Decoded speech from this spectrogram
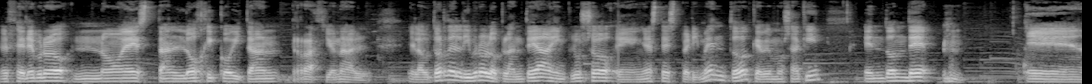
el cerebro no es tan lógico y tan racional. El autor del libro lo plantea incluso en este experimento que vemos aquí, en donde eh,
